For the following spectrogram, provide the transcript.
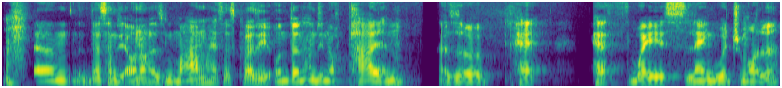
ähm, das haben sie auch noch, also MAM heißt das quasi. Und dann haben sie noch PALM, also pa Pathways Language Model.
